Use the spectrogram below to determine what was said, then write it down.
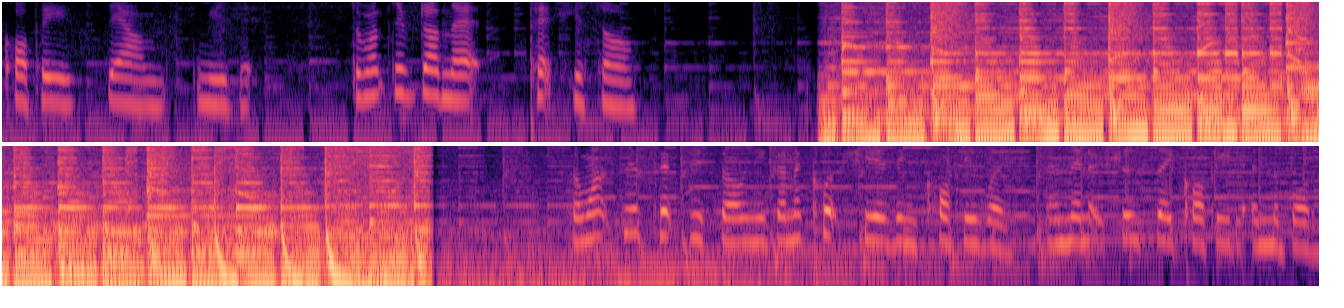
Copy Sounds Music. So once you've done that, pick your song. So once you've picked your song, you're gonna click share, then copy link, and then it should say copied in the bottom.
